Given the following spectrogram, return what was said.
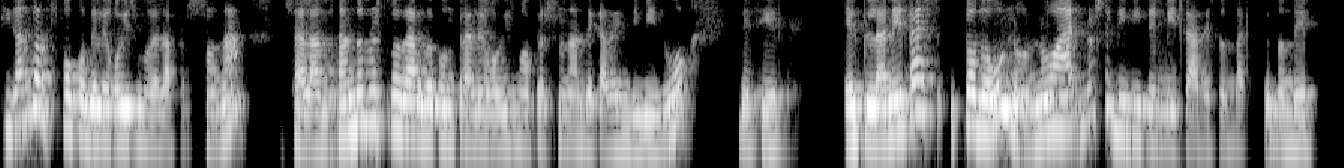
tirando al foco del egoísmo de la persona, o sea, lanzando nuestro dardo contra el egoísmo personal de cada individuo, decir, el planeta es todo uno, no, se divide en mitades donde, donde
